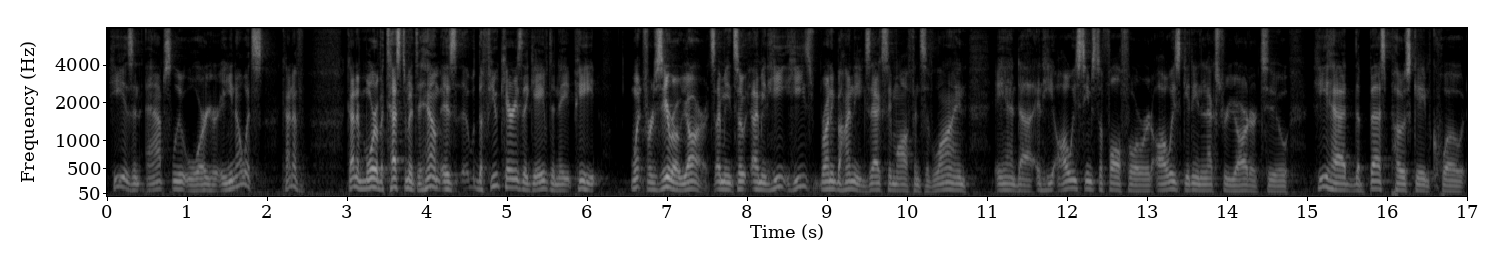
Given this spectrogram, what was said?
He is an absolute warrior. And you know what's kind of kind of more of a testament to him is the few carries they gave to Nate Peat went for zero yards. I mean, so I mean he he's running behind the exact same offensive line, and uh, and he always seems to fall forward, always getting an extra yard or two. He had the best post game quote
